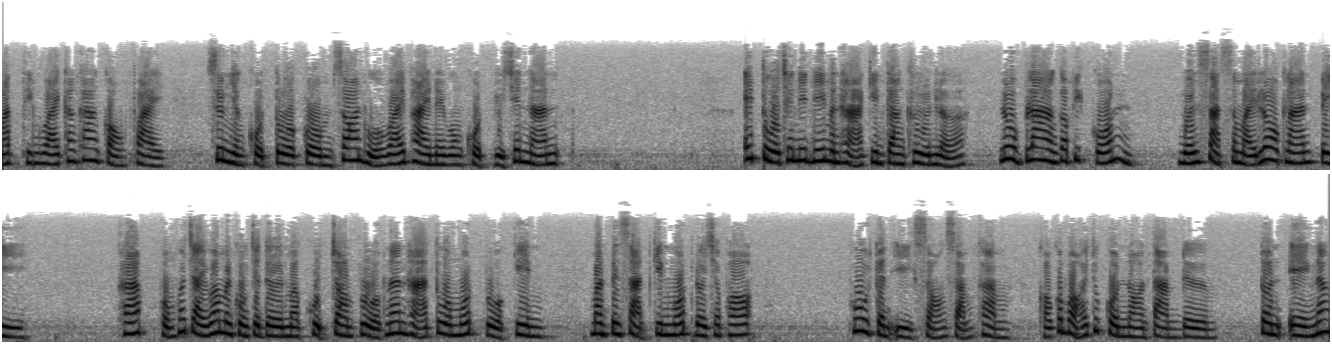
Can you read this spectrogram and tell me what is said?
มัดทิ้งไว้ข้างๆกองไฟ ซึ่งยังขดตัวกลมซ่อนหัวไว้ภายในวงขดอยู่เช่นนั้น ไอตัวชนิดนี้มันหากินกลางคืนเหรอ รูปร่างก็พิกลเหมือนสัตว์สมัยโลกล้านปี ครับผมเข้าใจว่ามันคงจะเดินมาขุดจอมปลวกนั่นหาตัวมดปลวกกิน มันเป็นสัตว์กินมดโดยเฉพาะ พูดกันอีกสองสามคำเขาก็บอกให้ทุกคนนอนตามเดิม ตนเองนั่ง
